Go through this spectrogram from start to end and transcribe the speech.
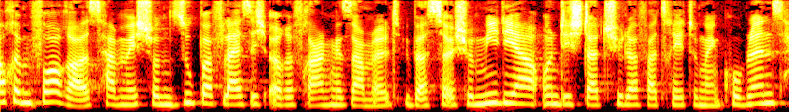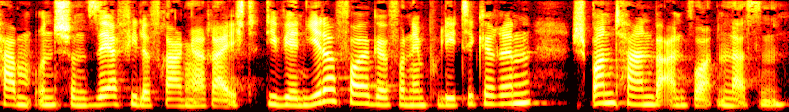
Auch im Voraus haben wir schon super fleißig eure Fragen gesammelt. Über Social Media und die Stadtschülervertretung in Koblenz haben uns schon sehr viele Fragen erreicht, die wir in jeder Folge von den Politikerinnen spontan beantworten lassen.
